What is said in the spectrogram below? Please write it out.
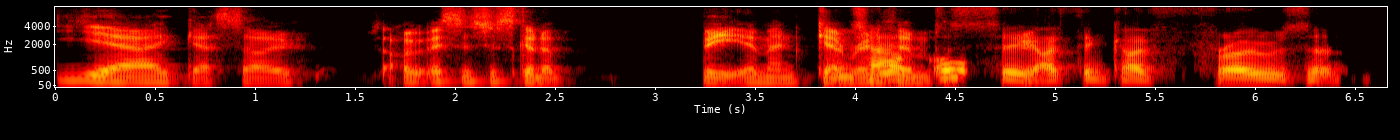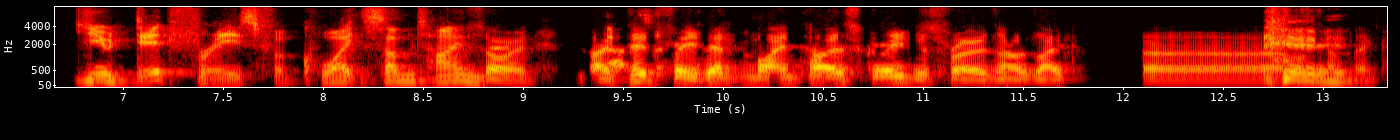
Yeah, I guess so. Otis is just going to beat him and get rid of him. To see, I think I've frozen. You did freeze for quite some time. Sorry, I did freeze. My entire screen just froze. I was like, uh.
